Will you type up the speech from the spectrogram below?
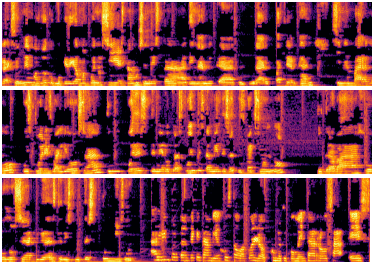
reaccionemos, ¿no? Como que digamos, bueno, sí, estamos en esta dinámica cultural patriarcal, sin embargo, pues tú eres valiosa, tú puedes tener otras fuentes también de satisfacción, ¿no? Tu trabajo, no sé, actividades que disfrutes tú mismo. Algo importante que también justo va con lo, con lo que comenta Rosa es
